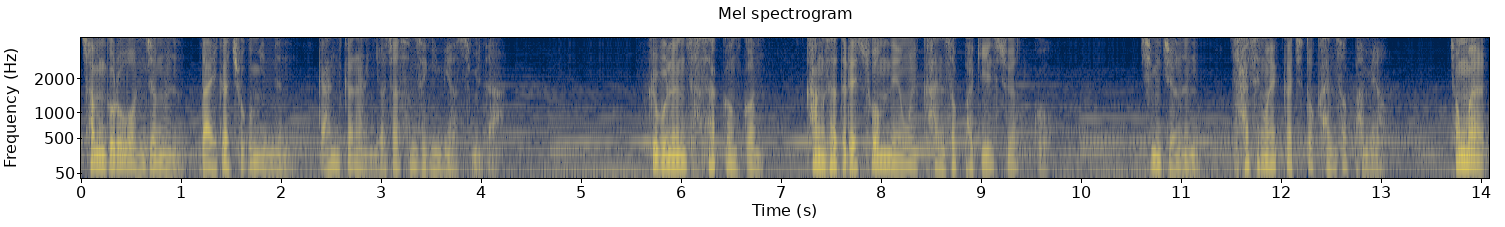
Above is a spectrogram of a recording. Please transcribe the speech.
참고로 원장은 나이가 조금 있는 깐깐한 여자 선생님이었습니다. 그분은 사사건건 강사들의 수업 내용을 간섭하기 일쑤였고, 심지어는 사생활까지도 간섭하며 정말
